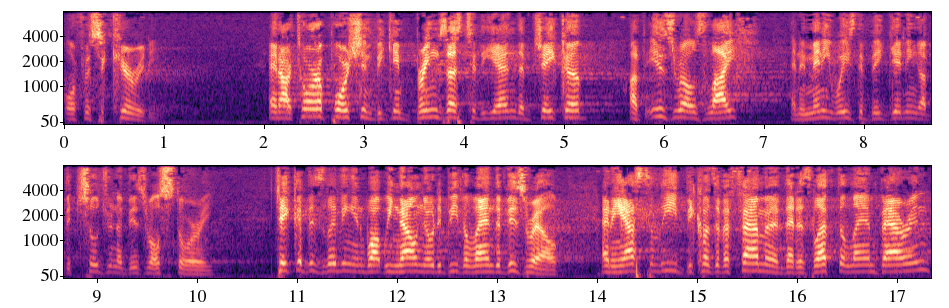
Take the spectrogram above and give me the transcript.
or for security. And our Torah portion begin, brings us to the end of Jacob, of Israel's life, and in many ways the beginning of the children of Israel's story. Jacob is living in what we now know to be the land of Israel, and he has to leave because of a famine that has left the land barren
